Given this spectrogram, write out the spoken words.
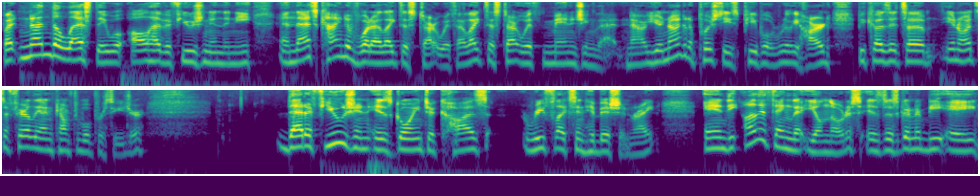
but nonetheless, they will all have effusion in the knee, and that's kind of what I like to start with. I like to start with managing that. Now, you're not going to push these people really hard because it's a, you know, it's a fairly uncomfortable procedure. That effusion is going to cause reflex inhibition, right? And the other thing that you'll notice is there's going to be a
